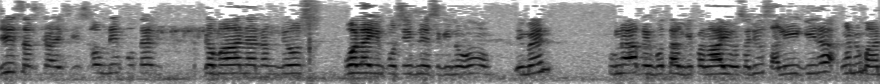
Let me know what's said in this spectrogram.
Jesus Christ is omnipotent. Gamahanan ang Dios walay imposible sa Ginoo. Amen? Kung naa kay butang gipangayo sa Dios aligi na. Nga naman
